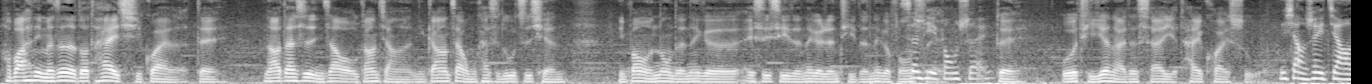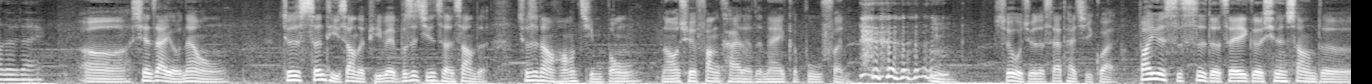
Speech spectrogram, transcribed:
好吧，你们真的都太奇怪了，对。然后但是你知道我刚刚讲了，你刚刚在我们开始录之前。你帮我弄的那个 ACC 的那个人体的那个风水，身体风水，对我体验来的实在也太快速了。你想睡觉对不对？呃，现在有那种就是身体上的疲惫，不是精神上的，就是那种好像紧绷，然后却放开了的那一个部分。嗯，所以我觉得实在太奇怪。八月十四的这一个线上的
